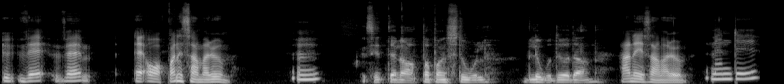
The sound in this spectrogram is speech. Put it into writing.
V- vem är apan i samma rum? Mm. Det sitter en apa på en stol, blodig och dan. Han är i samma rum. Men du,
